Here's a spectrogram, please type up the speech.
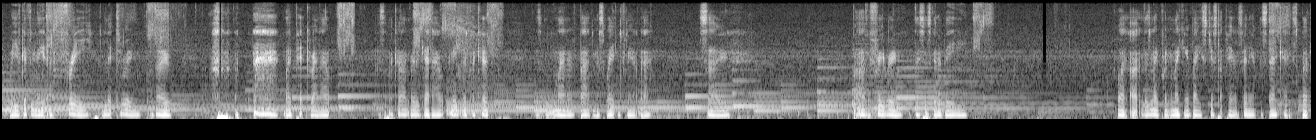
Well, you've given me a free lit room, although my pick ran out, so I can't really get out, and even if I could, there's all manner of badness waiting for me out there. So... But I have a free room, this is going to be... Well, uh, there's no point in making a base just up here, it's only up the staircase, but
